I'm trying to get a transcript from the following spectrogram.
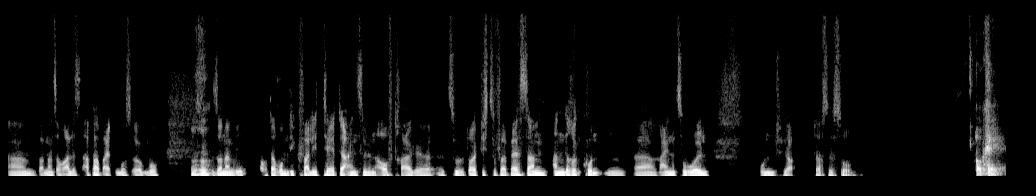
ähm, weil man es auch alles abarbeiten muss irgendwo, mhm. sondern mir auch darum, die Qualität der einzelnen Aufträge äh, zu, deutlich zu verbessern, andere Kunden äh, reinzuholen. Und ja, das ist so. Okay.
